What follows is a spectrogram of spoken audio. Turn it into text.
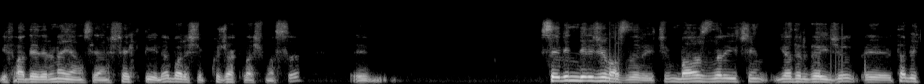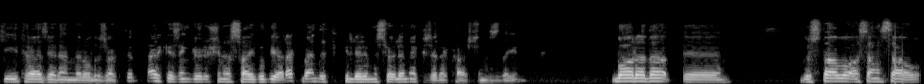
ifadelerine yansıyan şekliyle barışıp kucaklaşması. E, sevindirici bazıları için, bazıları için yadırgayıcı, e, tabii ki itiraz edenler olacaktır. Herkesin görüşüne saygı duyarak ben de fikirlerimi söylemek üzere karşınızdayım. Bu arada Gustavo Asensao,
